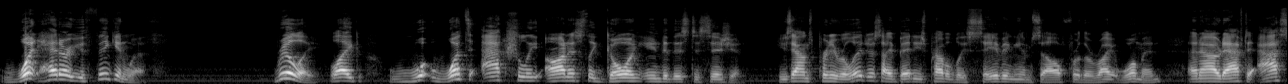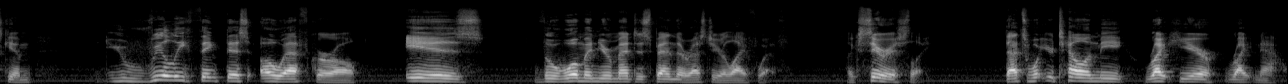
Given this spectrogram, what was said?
what head are you thinking with? Really? Like, wh- what's actually honestly going into this decision? He sounds pretty religious. I bet he's probably saving himself for the right woman. And I would have to ask him, you really think this OF girl is the woman you're meant to spend the rest of your life with? Like, seriously. That's what you're telling me right here, right now.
